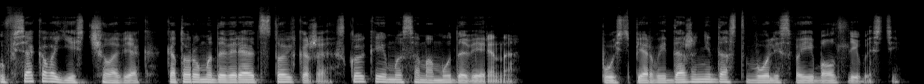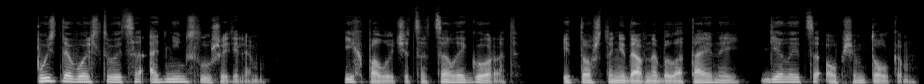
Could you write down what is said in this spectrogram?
У всякого есть человек, которому доверяют столько же, сколько ему самому доверено. Пусть первый даже не даст воли своей болтливости, пусть довольствуется одним слушателем. Их получится целый город, и то, что недавно было тайной, делается общим толком.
